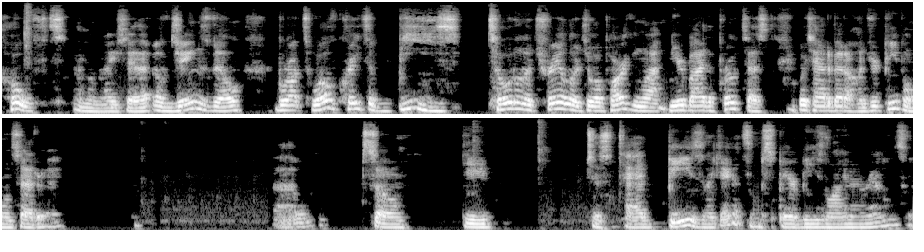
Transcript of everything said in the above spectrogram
Hoft, I don't know how you say that, of Janesville, brought 12 crates of bees towed on a trailer to a parking lot nearby the protest, which had about 100 people on Saturday. Uh, so he just had bees. Like, I got some spare bees lying around. So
